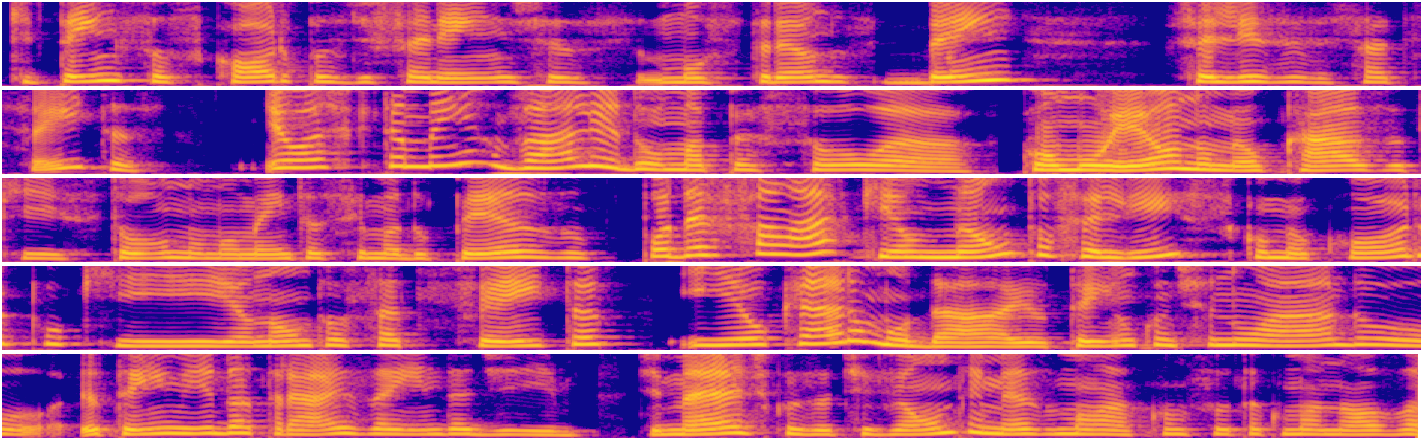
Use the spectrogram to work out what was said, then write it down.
que têm seus corpos diferentes mostrando-se bem felizes e satisfeitas, eu acho que também é válido uma pessoa como eu, no meu caso, que estou no momento acima do peso, poder falar que eu não tô feliz com o meu corpo, que eu não tô satisfeita e eu quero mudar. Eu tenho continuado, eu tenho ido atrás ainda de, de médicos. Eu tive ontem mesmo uma consulta com uma nova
